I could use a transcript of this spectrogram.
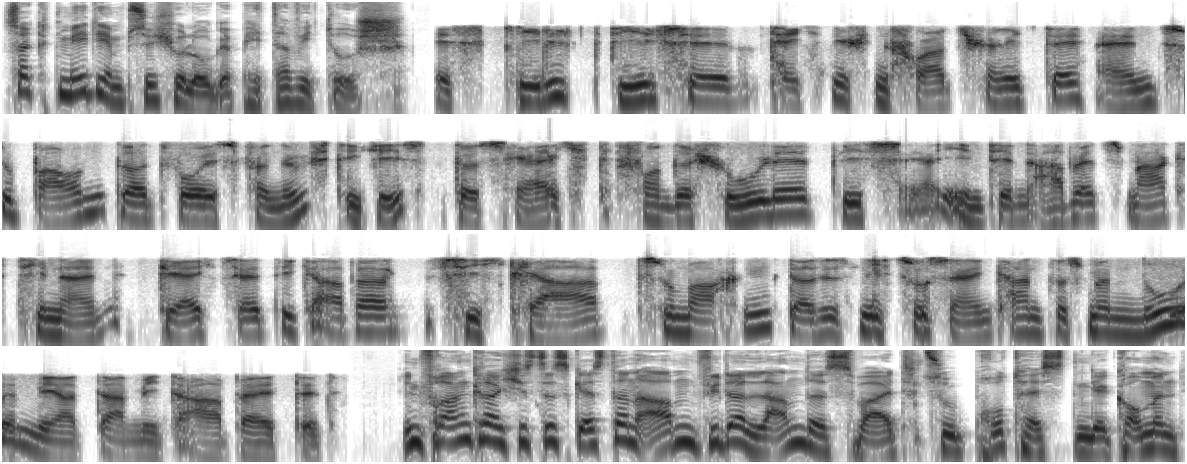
sagt Medienpsychologe Peter Wittusch. Es gilt, diese technischen Fortschritte einzubauen, dort wo es vernünftig ist. Das reicht von der Schule bis in den Arbeitsmarkt hinein. Gleichzeitig aber sich klar zu machen, dass es nicht so sein kann, dass man nur mehr damit arbeitet. In Frankreich ist es gestern Abend wieder landesweit zu Protesten gekommen.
